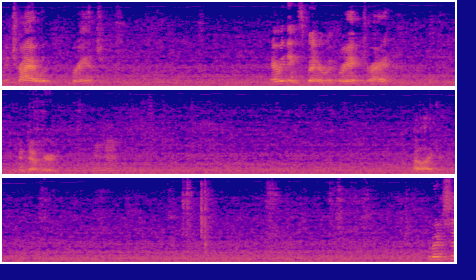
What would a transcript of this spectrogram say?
Let me try it with ranch. Everything's better with ranch, right? Isn't that weird? Mm-hmm. I like it. But see,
